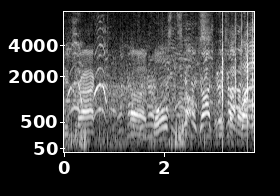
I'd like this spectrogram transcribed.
you track uh, goals and stops. Josh, good job.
